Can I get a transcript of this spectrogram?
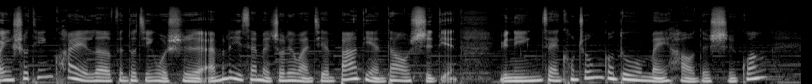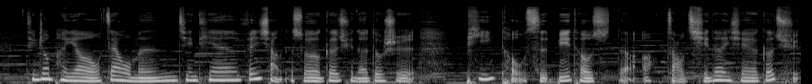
欢迎收听《快乐分多金》，我是 Emily，在每周六晚间八点到十点，与您在空中共度美好的时光。听众朋友，在我们今天分享的所有歌曲呢，都是 Beatles Beatles 的早期的一些歌曲。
